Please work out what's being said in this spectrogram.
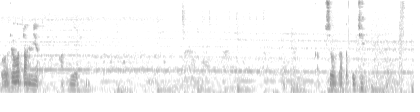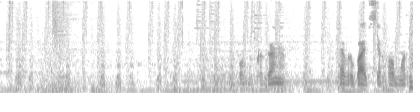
Тоже там нет. А, нет. все уже атакуйте полной программе я вырубаю всех кого можно.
